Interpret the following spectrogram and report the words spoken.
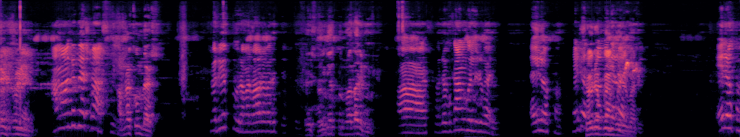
এই শুনেন আছে। কোন দেশ? শরীয়তপুর আমার বাবার বাড়ির দেশে। শরীয়তপুর মাদারীপুর? আর সৌরভ গাঙ্গুলির বাড়ি। এইরকম। সৌরভ গাঙ্গুলি বাড়ি। এইরকম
